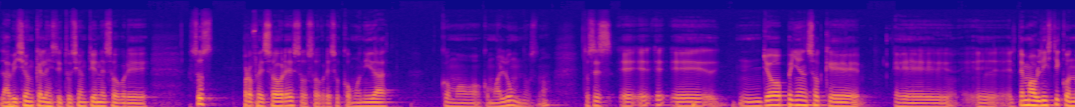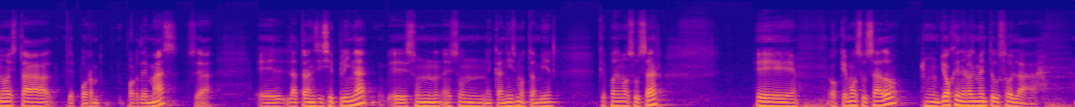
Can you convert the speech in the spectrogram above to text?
la visión que la institución tiene sobre sus profesores o sobre su comunidad como, alumnos. ¿no? Entonces, eh, eh, eh, yo pienso que el tema holístico no está de por, por demás, o sea, la transdisciplina es un, es un mecanismo también que podemos usar o que hemos usado. Yo generalmente uso la,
